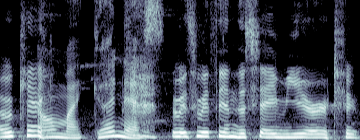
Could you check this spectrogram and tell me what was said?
Okay. Oh my goodness. It was within the same year or two.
